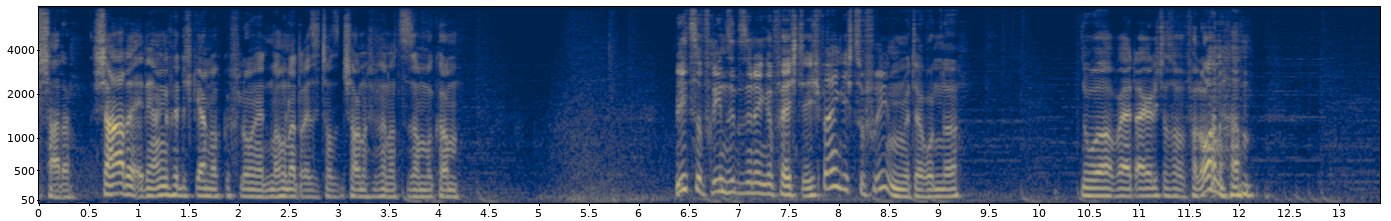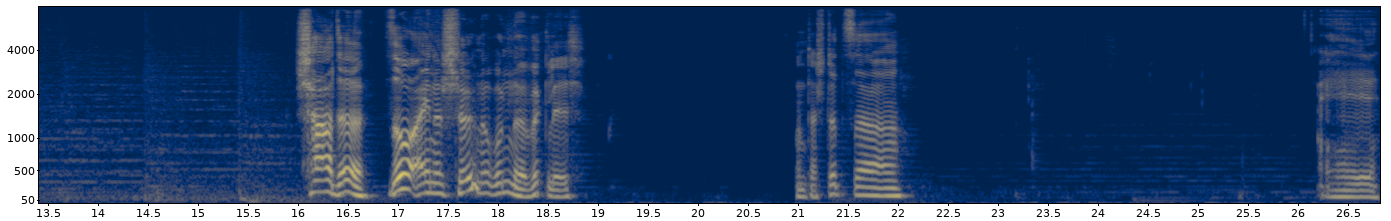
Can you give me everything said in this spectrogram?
Schade. Schade, ey, den Angriff hätte ich gerne noch geflogen. Hätten wir 130.000 Schaden auf jeden Fall noch zusammenbekommen. Wie zufrieden sind Sie mit den Gefechten? Ich bin eigentlich zufrieden mit der Runde. Nur wäre halt ärgerlich, dass wir verloren haben. Schade. So eine schöne Runde, wirklich. Unterstützer. Ey.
